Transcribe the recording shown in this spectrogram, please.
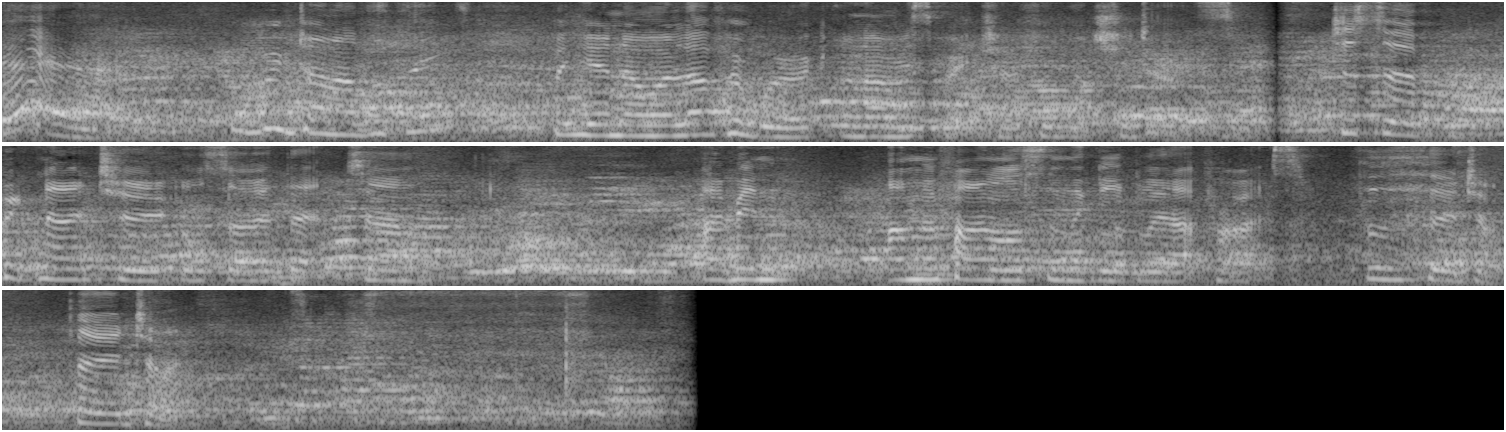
Yeah. We've done other things. But yeah, no, I love her work and I respect her for what she does. Just a quick note to also that um, I've been I'm a finalist in the Gallipoli Art Prize for the third time. Third time.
